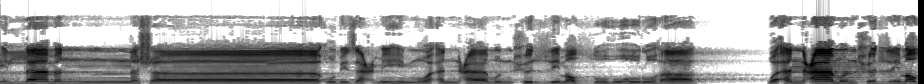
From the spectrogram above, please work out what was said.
الا من نشاء بزعمهم وانعام حرمت ظهورها وأنعام حرمت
